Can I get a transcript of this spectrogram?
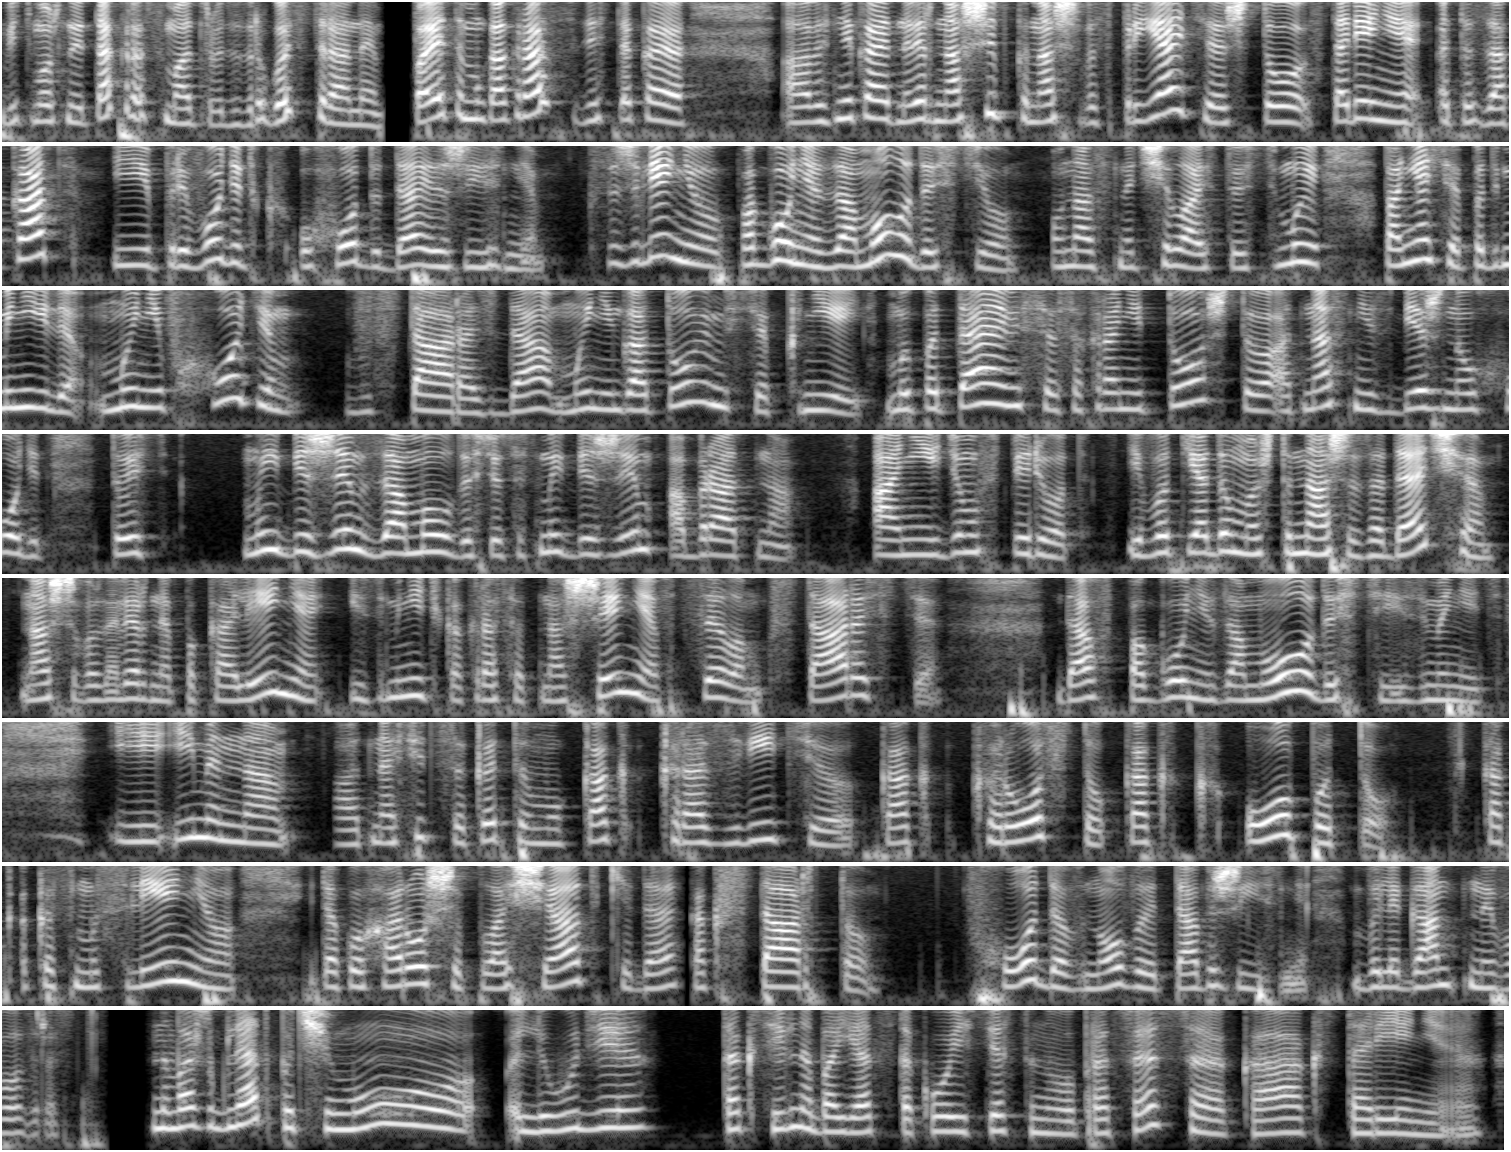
Ведь можно и так рассматривать, с другой стороны. Поэтому как раз здесь такая а, возникает, наверное, ошибка нашего восприятия, что старение — это закат и приводит к уходу да, из жизни. К сожалению, погоня за молодостью у нас началась, то есть мы понятие подменили, мы не входим в старость, да, мы не готовимся к ней, мы пытаемся сохранить то, что от нас неизбежно уходит, то есть мы бежим за молодостью, то есть мы бежим обратно, а не идем вперед. И вот я думаю, что наша задача, нашего, наверное, поколения, изменить как раз отношение в целом к старости, да, в погоне за молодостью изменить, и именно относиться к этому как к развитию, как к росту, как к опыту, как к осмыслению и такой хорошей площадке, да, как старту входа в новый этап жизни, в элегантный возраст. На ваш взгляд, почему люди так сильно боятся такого естественного процесса, как старение?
